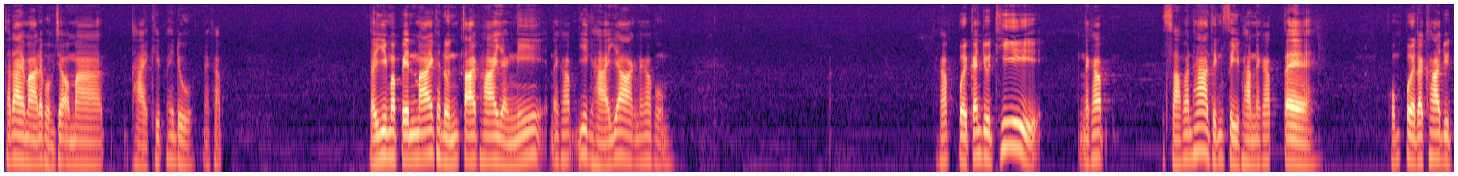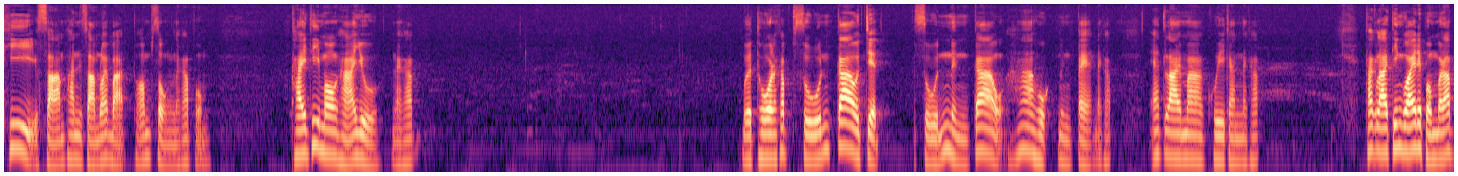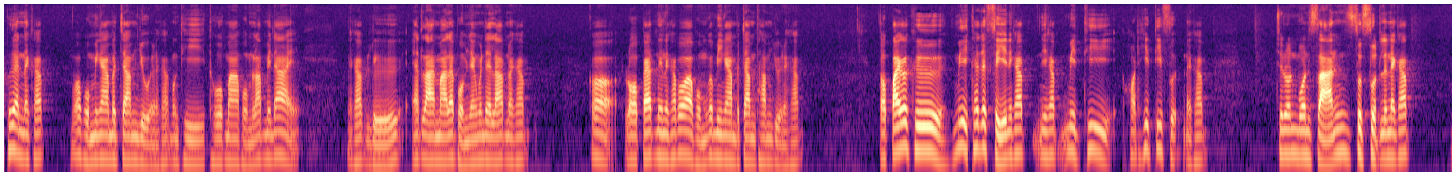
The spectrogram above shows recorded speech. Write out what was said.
ถ้าได้มาแล้วผมจะเอามาถ่ายคลิปให้ดูนะครับ แล้วยิ่งมาเป็นไม้ขนุนตายพายอย่างนี้นะครับ ยิ่งหายากนะครับผมนะครับเปิดกันอยู่ที่นะครับ3,500ถึง4,000นะครับ แต่ผมเปิดราคาอยู่ที่ 3,300 บาทพร้อมส่งนะครับผมใครที่มองหาอยู่นะครับ เบอร์โทรนะครับ 097 019 5618 นะครับ แอดไลน์มาคุยกันนะครับ ทักไลน์ทิ้งไว้เดี๋ยวผมมารับเพื่อนนะครับว่าผมมีงานประจำอยู่นะครับ บางทีโทรมาผมรับไม่ได้นะครับ หรือแอดไลน์มาแล้วผมยังไม่ได้รับนะครับ ก็รอแป๊บนึงนะครับเพราะว่าผมก็มีงานประจำทำอยู่นะครับ ต่อไปก็คือมีดคัตสีนะครับนี่ครับมีดที่ฮอตฮิตที่สุดนะครับชนวนมวลสารสุดๆเลยนะครับ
